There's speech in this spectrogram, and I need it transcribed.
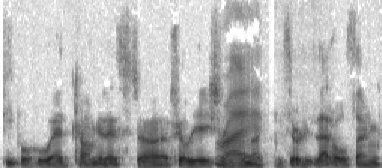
people who had communist uh, affiliations right. in the 1930s. That whole thing,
